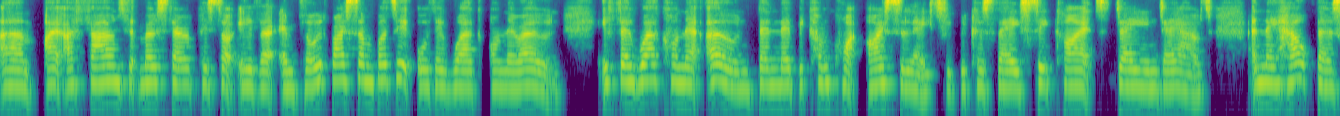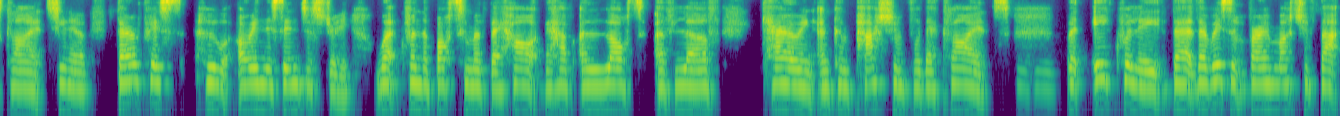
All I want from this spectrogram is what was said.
um, I, I, found that most therapists are either employed by somebody or they work on their own. If they work on their own, then they become quite isolated because they see clients day in day out, and they help those clients. You know, therapists who are in this industry work from the bottom of their heart. They have a lot of love, caring and compassion for their clients mm-hmm. but equally there there isn't very much of that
